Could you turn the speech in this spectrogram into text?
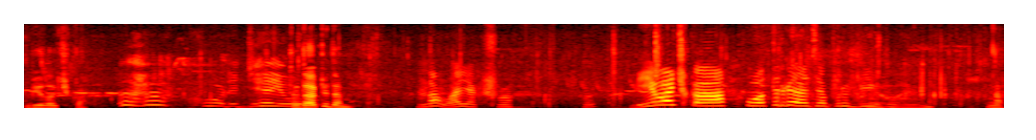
білочка. Ходить, де його? Туди підемо? Давай, якщо. Білочка, о, третя прибігла. Угу. На.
